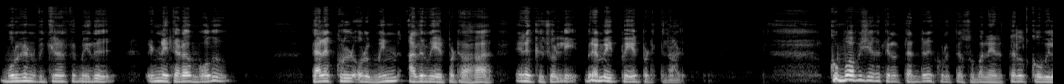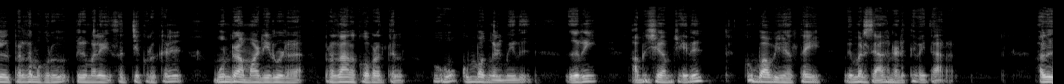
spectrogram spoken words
முருகன் விக்கிரகத்தின் மீது எண்ணெய் தடவும் போது தனக்குள் ஒரு மின் அதிர்வு ஏற்பட்டதாக எனக்கு சொல்லி பிரமிப்பை ஏற்படுத்தினாள். கும்பாபிஷேகத்தில் தன்று குறித்த சுப நேரத்தில் கோவிலில் பிரதம குரு திருமலை சச்சிக்குருக்கள் மூன்றாம் மாடியில் உள்ள பிரதான கோபுரத்தில் கும்பங்கள் மீது ஏறி அபிஷேகம் செய்து கும்பாபிஷேகத்தை விமர்சையாக நடத்தி வைத்தார். அது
